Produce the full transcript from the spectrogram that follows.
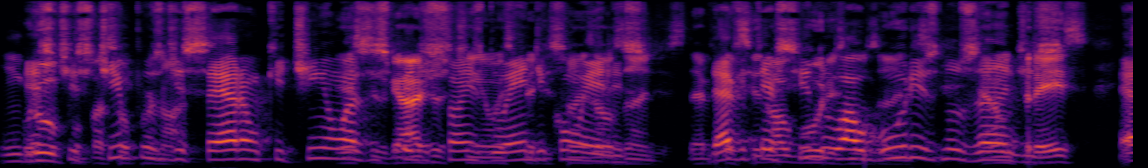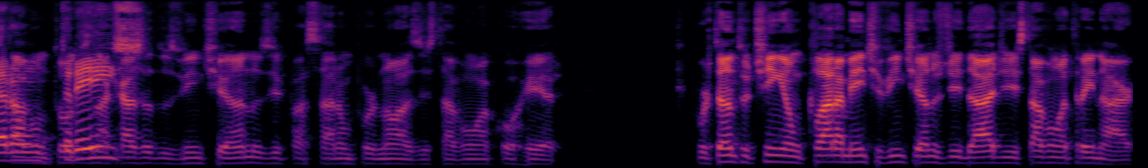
Um grupo Estes tipos disseram que tinham as Esses gajos expedições tinham do Andy com eles. Andes. Deve, Deve ter algures sido nos algures Andes. nos Eram Andes. três, Eram estavam todos três. na casa dos 20 anos e passaram por nós, estavam a correr. Portanto, tinham claramente 20 anos de idade e estavam a treinar.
